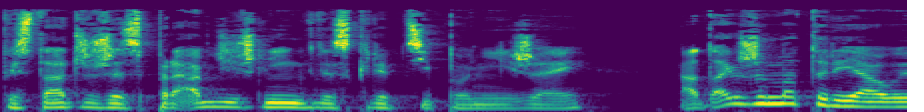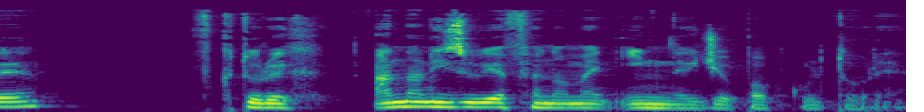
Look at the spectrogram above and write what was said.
Wystarczy, że sprawdzisz link w deskrypcji poniżej, a także materiały, w których analizuję fenomen innych dzieł popkultury.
